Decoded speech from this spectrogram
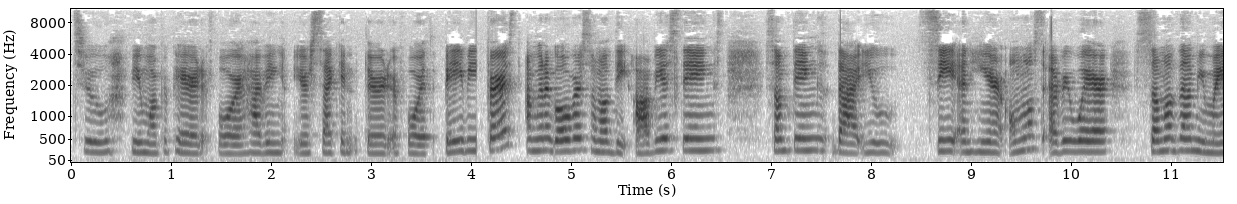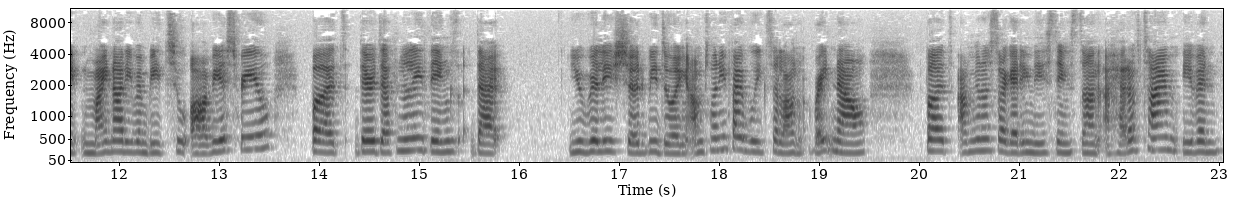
to be more prepared for having your second, third, or fourth baby. First, I'm going to go over some of the obvious things, some things that you see and hear almost everywhere. Some of them you might, might not even be too obvious for you, but they're definitely things that you really should be doing. I'm 25 weeks along right now, but I'm going to start getting these things done ahead of time, even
